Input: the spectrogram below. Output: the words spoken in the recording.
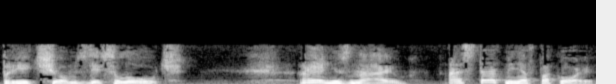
При чем здесь луч? А я не знаю. Оставь меня в покое.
